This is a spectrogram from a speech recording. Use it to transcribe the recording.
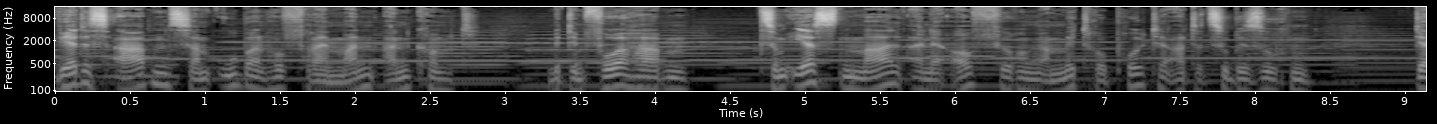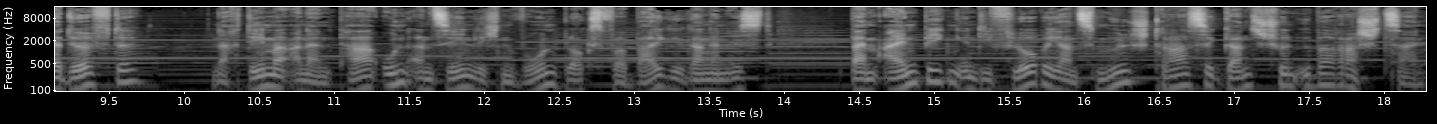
Wer des Abends am U-Bahnhof Freimann ankommt, mit dem Vorhaben, zum ersten Mal eine Aufführung am Metropoltheater zu besuchen, der dürfte, nachdem er an ein paar unansehnlichen Wohnblocks vorbeigegangen ist, beim Einbiegen in die Florians-Mühl-Straße ganz schön überrascht sein.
